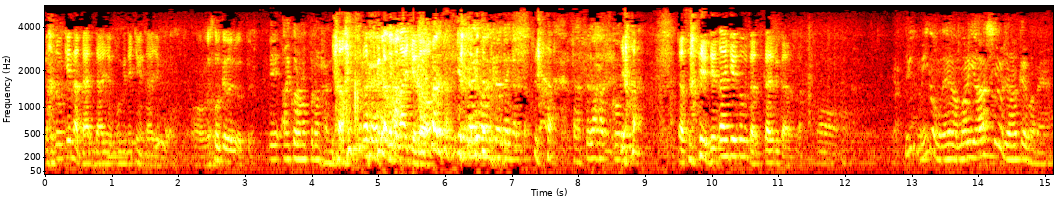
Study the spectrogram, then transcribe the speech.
画像系なら大丈夫、僕できるの大丈夫。画像系大丈夫って。え、アイコラのプロなんでいや、アイコラ作ったことないけど。さすが発行。いや、そういうデザイン系とか使えるからさ。やってみてもいいかもね、あんまりやらしいのじゃなければね。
